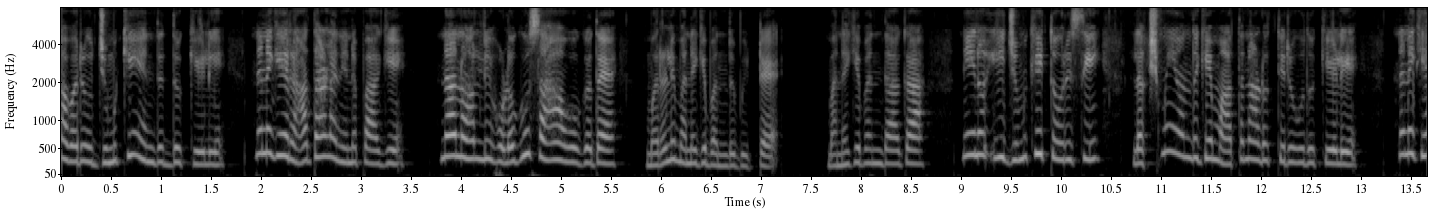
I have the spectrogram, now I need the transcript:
ಅವರು ಜುಮುಕಿ ಎಂದದ್ದು ಕೇಳಿ ನನಗೆ ರಾಧಾಳ ನೆನಪಾಗಿ ನಾನು ಅಲ್ಲಿ ಒಳಗೂ ಸಹ ಹೋಗದೆ ಮರಳಿ ಮನೆಗೆ ಬಂದು ಬಿಟ್ಟೆ. ಮನೆಗೆ ಬಂದಾಗ ನೀನು ಈ ಜುಮುಕಿ ತೋರಿಸಿ ಲಕ್ಷ್ಮಿಯೊಂದಿಗೆ ಮಾತನಾಡುತ್ತಿರುವುದು ಕೇಳಿ ನನಗೆ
